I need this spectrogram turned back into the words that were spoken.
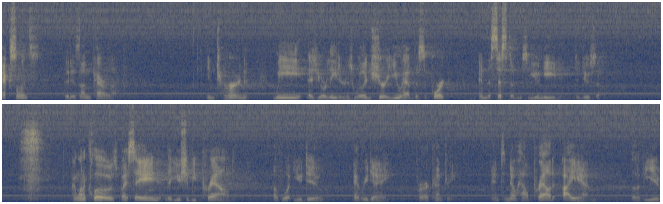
Excellence that is unparalleled. In turn, we, as your leaders, will ensure you have the support and the systems you need to do so. I want to close by saying that you should be proud of what you do every day for our country and to know how proud I am of you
